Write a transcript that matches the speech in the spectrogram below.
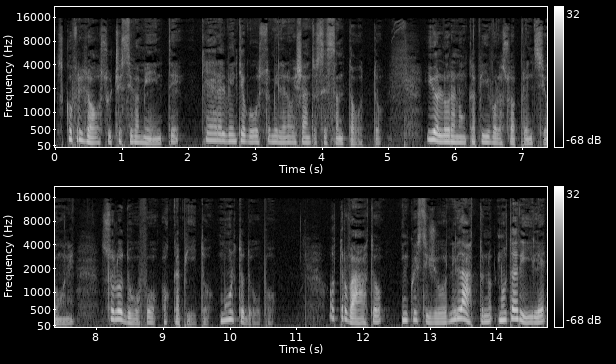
Scoprirò successivamente che era il 20 agosto 1968. Io allora non capivo la sua apprensione, solo dopo ho capito, molto dopo. Ho trovato in questi giorni l'atto notarile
